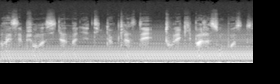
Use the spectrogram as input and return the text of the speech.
réception d'un signal magnétique de classe D, tout l'équipage à son poste.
